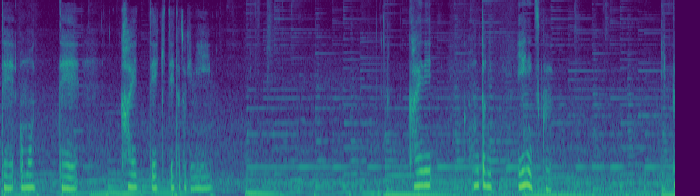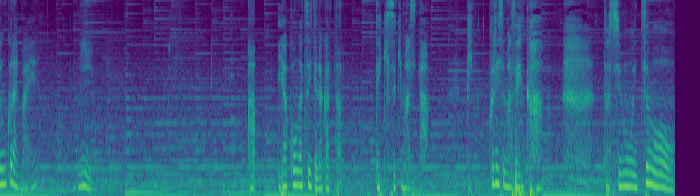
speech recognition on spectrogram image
て思って帰ってきていた時に帰り本当に家に着く1分くらい前にあエアコンがついてなかったって気づきました。びっくりしませんか？私もいつも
